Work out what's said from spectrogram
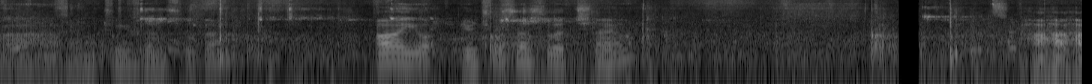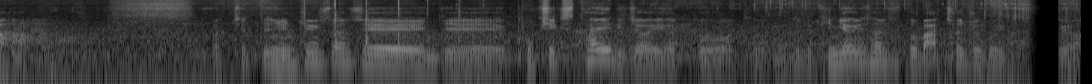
아 윤충 선수가 아 이거 윤충 선수가 치나요? 아 어쨌든 윤충 선수의 이제 복식 스타일이죠 이것도. 근데 김경희 선수도 맞춰주고 있고요.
